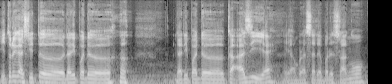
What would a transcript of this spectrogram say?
Itu dia guys cerita daripada daripada Kak Aziz eh yang berasal daripada Selangor.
